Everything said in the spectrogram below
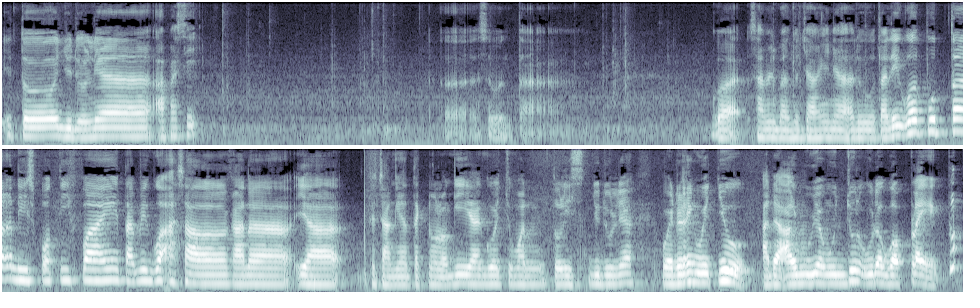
Itu judulnya apa sih uh, sebentar. Gue sambil bantu carinya aduh. Tadi gue putar di Spotify tapi gue asal karena ya kecanggihan teknologi ya gue cuman tulis judulnya Weathering with You. Ada album yang muncul udah gue play pluk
